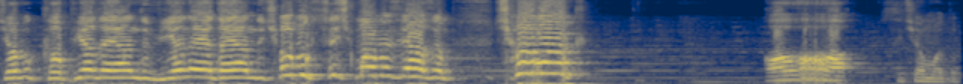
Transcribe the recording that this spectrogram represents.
Çabuk kapıya dayandı, Viyana'ya dayandı. Çabuk sıçmamız lazım. Çabuk! Aa, sıçamadım.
